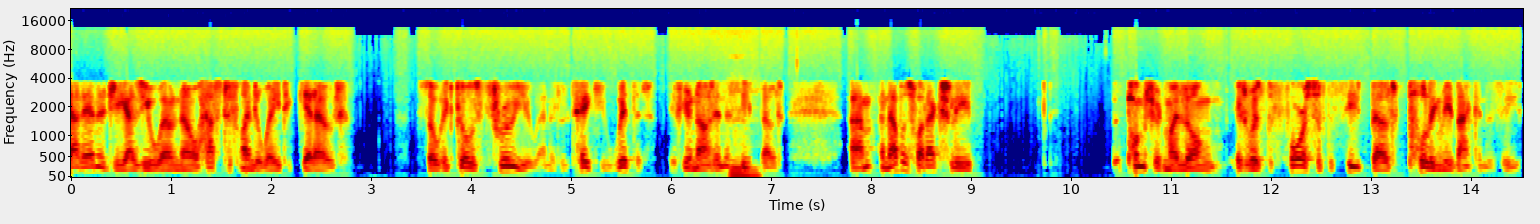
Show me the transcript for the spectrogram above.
that energy, as you well know, has to find a way to get out. So it goes through you and it'll take you with it if you're not in a hmm. seatbelt. Um, and that was what actually punctured my lung. It was the force of the seatbelt pulling me back in the seat.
